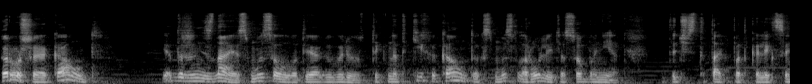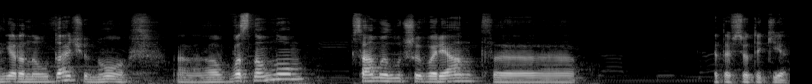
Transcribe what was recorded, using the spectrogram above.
Хороший аккаунт. Я даже не знаю, смысл, вот я говорю, так на таких аккаунтах смысла ролить особо нет. Это чисто так, под коллекционера на удачу, но э, в основном самый лучший вариант э, это все-таки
